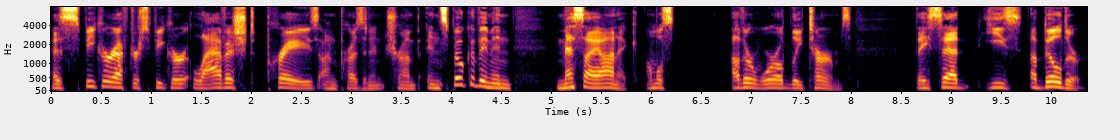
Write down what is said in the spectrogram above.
as speaker after speaker lavished praise on President Trump and spoke of him in messianic, almost otherworldly terms. They said he's a builder,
